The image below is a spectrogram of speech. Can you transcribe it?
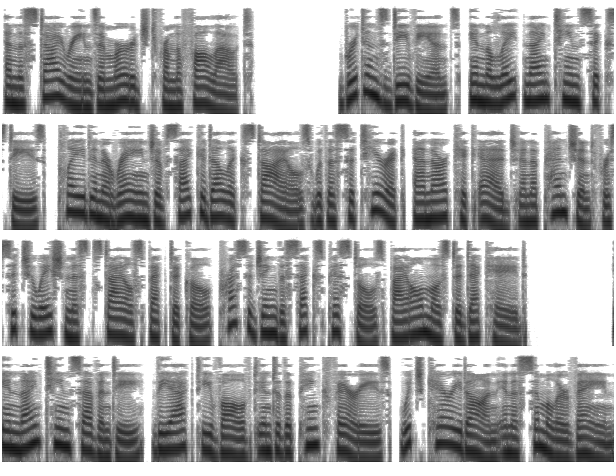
and the Styrenes emerged from the fallout. Britain's Deviants, in the late 1960s, played in a range of psychedelic styles with a satiric, anarchic edge and a penchant for situationist-style spectacle presaging the Sex Pistols by almost a decade. In 1970, the act evolved into the Pink Fairies, which carried on in a similar vein.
